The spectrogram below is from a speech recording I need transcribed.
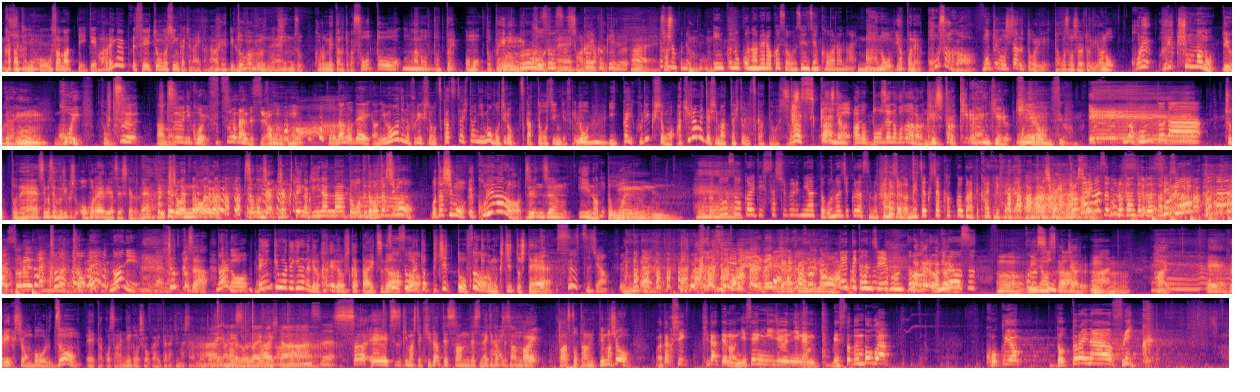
形にこう収まっていて、はい。これがやっぱり成長の進化じゃないかなっていうふうヘッド部に思いますね。分の金属このメタルとか相当、んあのトップ重トップヘビーっていうか、うん、そうそうですね。そうしっかりかける。はい。でもなんかね、うんうん。インクのこう滑らかさは全然変わらない。あのやっぱね濃さが本当におっしゃる通り高尾さんおっしゃる通りあのこれフリクションなのっていうぐらいうん。濃い、そう。普通普通に濃い。普通なんですよ。うんうん そうなのであの今までのフリクションを使ってた人にももちろん使ってほしいんですけど、うんうん一回フリクションを諦めてしまった人に使ってほしい。確かに。あの当然のことながら消したら綺麗に消える。も消えちろん。るんですよ。えーうわ本当だ。ちょっとね、すみません、フリクション、怒られるやつですけどね、フリクションの、だから、その弱弱点が気になるなって思ってた私も、私も、え、これなら全然いいなって思える。なんか同窓会で久しぶりに会った同じクラスの男子がめちゃくちゃかっこよくなって帰ってきたみたいな。確かに、わ確かります？この感覚。でしょ？それだ。ちょっと、え、何？みたいな。ちょっとさ、あ何の勉強はできるんだけど影が薄かったあいつが割とピチッと服とかもきちっとしてえ、スーツじゃん。みたいな。整ったよねみたいな感じの。えって感じ、本当。わかるわかる見直す？うん、この見直す進化感じある。うんはいうんはい。えーフリクションボールゾーン、えー、タコさんにご紹介いただきました。ありがとうございます。はいありがとうございましたはさあ、えー続きまして木立さんですね。木立さんのフはいァーストターンいってみましょ私木立の2022年ベスト文房具は国用ドットライナーフリック。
